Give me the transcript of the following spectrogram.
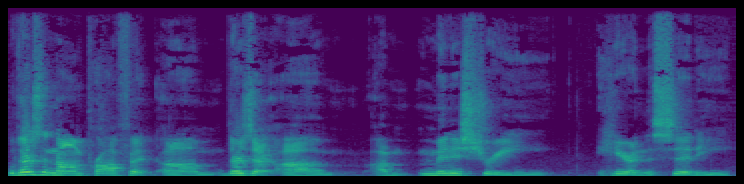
Well, there's a nonprofit. Um, there's a, um, a ministry here in the city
